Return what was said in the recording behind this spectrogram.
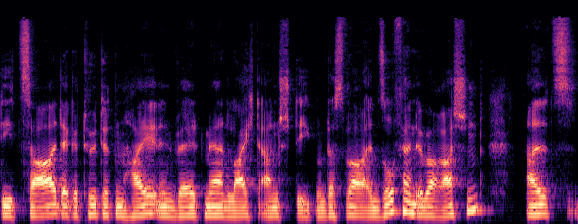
die Zahl der getöteten Haie in den Weltmeeren leicht anstieg. Und das war insofern überraschend, als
